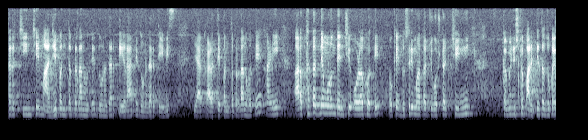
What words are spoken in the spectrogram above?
तर चीनचे माजी पंतप्रधान होते. दोन हजार तेरा ते दोन हजार तेवीस या काळात ते पंतप्रधान होते. आणि अर्थतज्ञ म्हणून त्यांची ओळख होती. ओके? दुसरी महत्त्वाची गोष्ट चीन कम्युनिस्ट पार्टीचा जो काही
